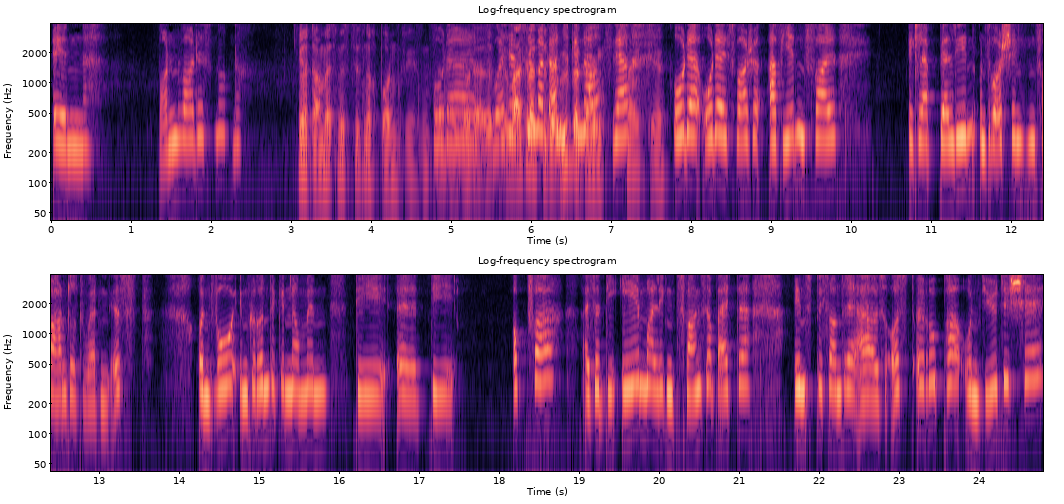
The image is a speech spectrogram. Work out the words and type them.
in Bonn war das noch ja, damals müsste es noch Bonn gewesen sein. Oder, oder weiß war gerade zu der Übergangszeit. Genau. Ja. Oder, oder es war schon auf jeden Fall, ich glaube, Berlin und Washington verhandelt worden ist. Und wo im Grunde genommen die, äh, die Opfer, also die ehemaligen Zwangsarbeiter, insbesondere auch aus Osteuropa und jüdische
